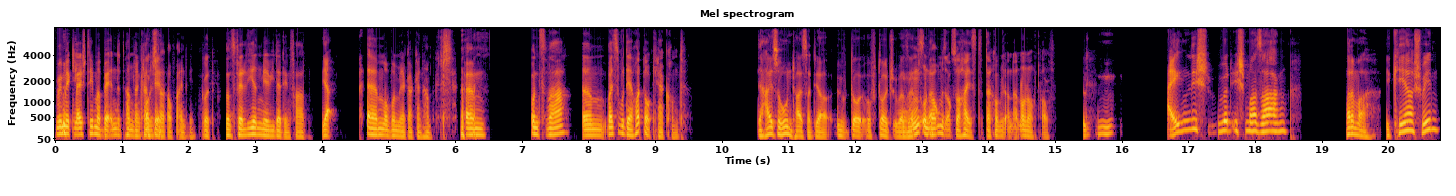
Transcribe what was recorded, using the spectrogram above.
Wenn wir gleich Thema beendet haben, dann kann Okay. ich darauf eingehen. Gut. Sonst verlieren wir wieder den Faden. Ja. Ähm, obwohl wir gar keinen haben. ähm, und zwar, ähm, weißt du, wo der Hotdog herkommt? Der heiße Hund heißt das ja auf Deutsch übersetzt. Mhm. Und ne? warum es auch so heißt, da komme ich dann auch noch drauf. Eigentlich würde ich mal sagen, warte mal, Ikea, Schweden?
